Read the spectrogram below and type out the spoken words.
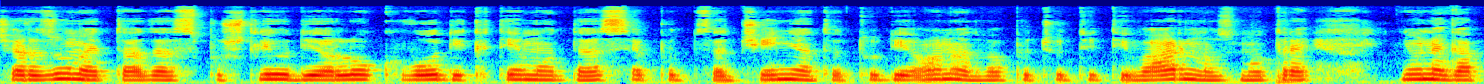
če razumeta, da spoštljiv dialog vodi k temu, da se začenjata tudi ona dva počutiti varno znotraj njunega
